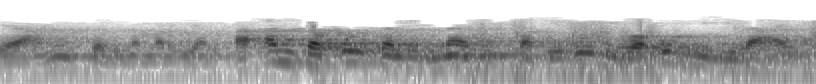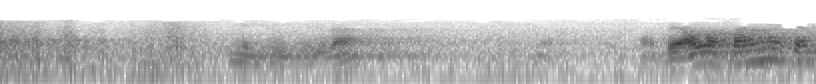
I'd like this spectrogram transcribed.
Ya Isa bin Maryam, A anta qulta lin-nasi wa ummi ilahi min? Sampai Allah tanyakan.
